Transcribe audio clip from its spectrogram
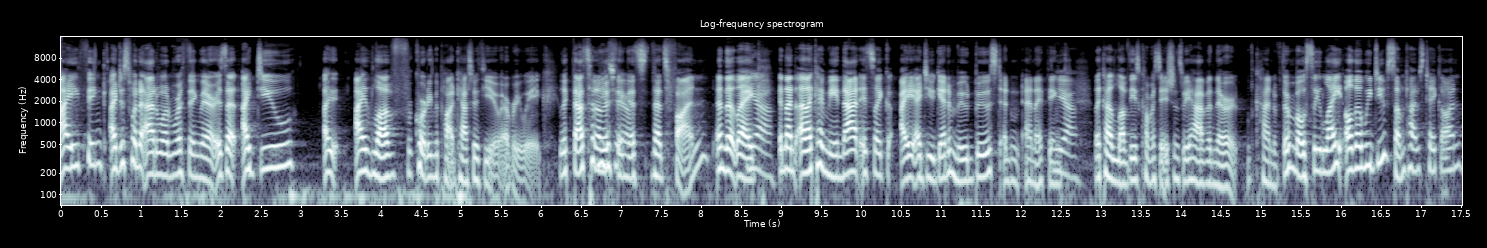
I think I just want to add one more thing there is that I do I I love recording the podcast with you every week. Like that's another thing that's that's fun and that like Yeah. and I, like I mean that it's like I I do get a mood boost and and I think Yeah. like I love these conversations we have and they're kind of they're mostly light although we do sometimes take on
